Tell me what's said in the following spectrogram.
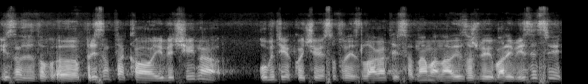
iznadito e, priznata kao i većina umjetnika koji će sutra izlagati sa nama na izložbi u Mari Vizici.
